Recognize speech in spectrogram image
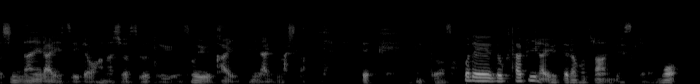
あと診断エラーについてお話をするという、そういう回になりました。で、えっと、そこでドクター P が言ってたことなんですけれども、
